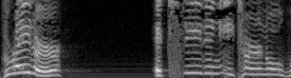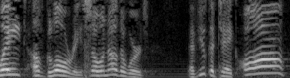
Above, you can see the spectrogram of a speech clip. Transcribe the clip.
greater, exceeding eternal weight of glory. So, in other words, if you could take all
